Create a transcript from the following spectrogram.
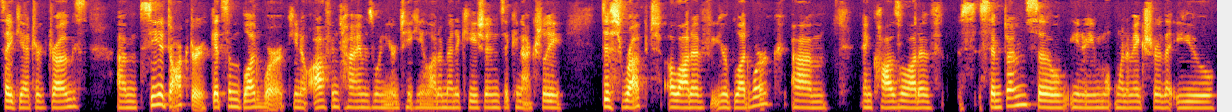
psychiatric drugs. Um, see a doctor, get some blood work. You know, oftentimes when you're taking a lot of medications, it can actually disrupt a lot of your blood work um, and cause a lot of s- symptoms. So, you know, you w- want to make sure that you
